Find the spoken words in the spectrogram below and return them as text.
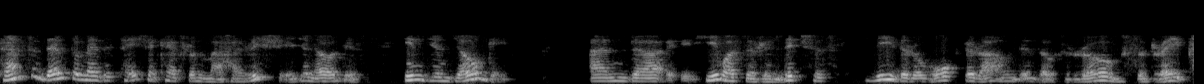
transcendental meditation came from Maharishi, you know, this Indian yogi. And uh, he was a religious leader who walked around in those robes or drapes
